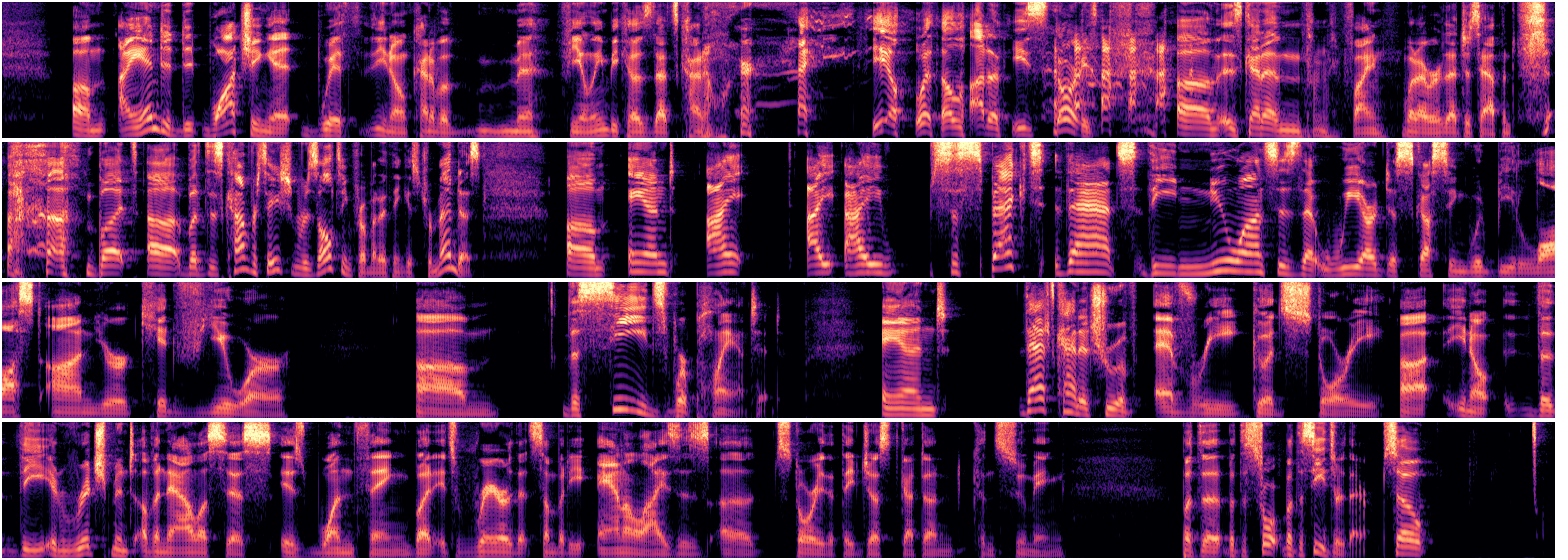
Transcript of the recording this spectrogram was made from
Um, I ended watching it with you know kind of a meh feeling because that's kind of where I feel with a lot of these stories. um, is kind of mm, fine, whatever that just happened. but uh, but this conversation resulting from it, I think, is tremendous. Um, and I I I suspect that the nuances that we are discussing would be lost on your kid viewer um, the seeds were planted. And that's kind of true of every good story. Uh, you know, the the enrichment of analysis is one thing, but it's rare that somebody analyzes a story that they just got done consuming. But the but the but the seeds are there. So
